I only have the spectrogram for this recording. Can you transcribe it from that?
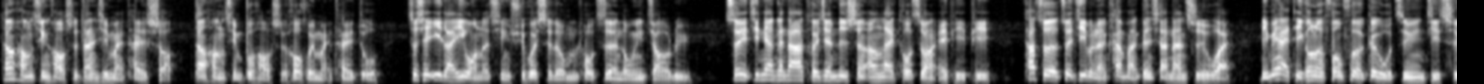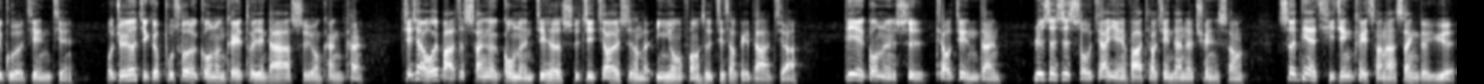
当行情好时，担心买太少；当行情不好时，后悔买太多。这些一来一往的情绪，会使得我们投资人容易焦虑。所以今天要跟大家推荐日盛 Online 投资王 APP，它除了最基本的看盘跟下单之外，里面还提供了丰富的个股资讯及持股的见解。我觉得有几个不错的功能可以推荐大家使用看看。接下来我会把这三个功能结合实际交易市场的应用方式介绍给大家。第一个功能是条件单，日盛是首家研发条件单的券商，设定的期间可以长达三个月，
